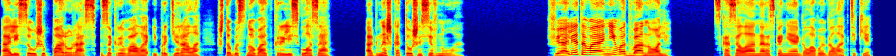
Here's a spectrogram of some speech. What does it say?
Алиса уже пару раз закрывала и протирала, чтобы снова открылись глаза. Агнешка тоже зевнула. «Фиолетовая Нива 2.0», — сказала она, разгоняя головой галактики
